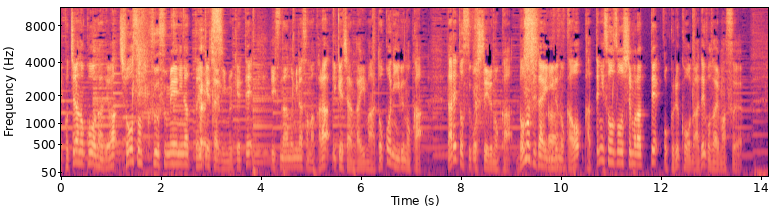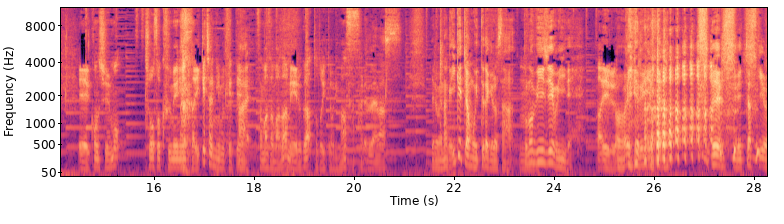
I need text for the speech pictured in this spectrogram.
えーこちらのコーナーでは消息不明になった池ちゃんに向けてリスナーの皆様から池ちゃんが今どこにいるのか誰と過ごしているのかどの時代にいるのかを勝手に想像してもらって送るコーナーでございます、えー今週も消息不明になった池ちゃんに向けて はい様々なメールが届いておりますありがとうございます。いやでもなんか池ちゃんも言ってたけどさ、うんこの BGM いいね。あエール、うん、エールいいね。めっちゃ好きよ。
